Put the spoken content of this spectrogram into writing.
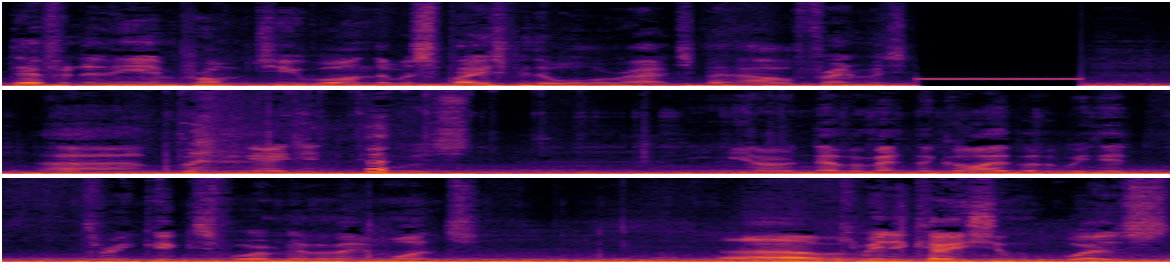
definitely the impromptu one that was supposed to be the Water Rats, but our friend was uh, booking agent who was you know never met the guy, but we did three gigs for him, never met him once. Uh, Communication was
